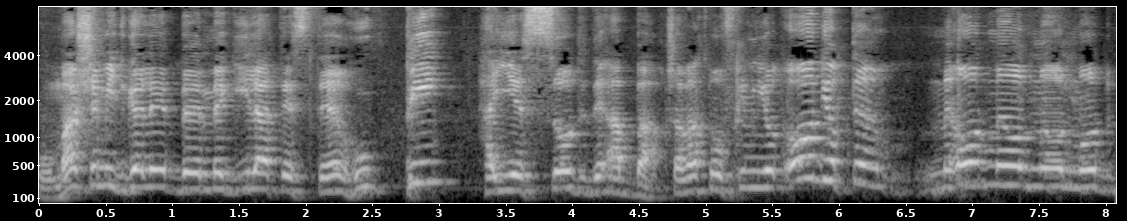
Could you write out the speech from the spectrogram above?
ומה שמתגלה במגילת אסתר הוא פי היסוד דאבא. עכשיו אנחנו הופכים להיות עוד יותר מאוד מאוד מאוד מאוד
